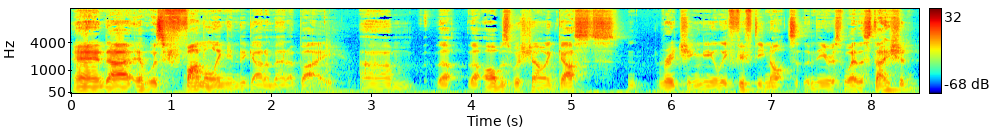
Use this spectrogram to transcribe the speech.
and uh, it was funneling into Gunnamatta Bay. Um, the, the OBS were showing gusts reaching nearly 50 knots at the nearest weather station.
